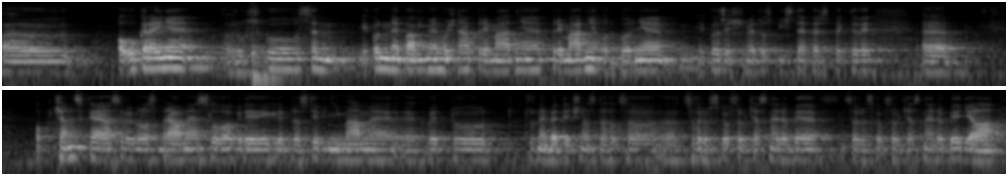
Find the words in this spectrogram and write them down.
Eh, o Ukrajině, Rusku se jako nebavíme možná primárně, primárně odborně, jako řešíme to spíš z té perspektivy občanské asi by bylo správné slovo, kdy, kdy prostě vnímáme jakoby tu, tu nebetičnost toho, co, co Rusko v současné době, co Rusko v současné době dělá.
